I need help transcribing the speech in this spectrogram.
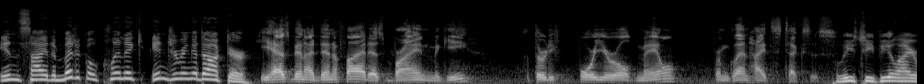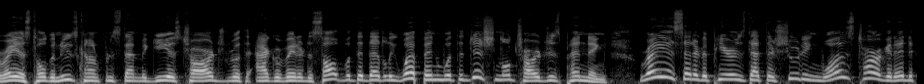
inside a medical clinic, injuring a doctor. He has been identified as Brian McGee, a 34 year old male from Glen Heights, Texas. Police Chief Ely Reyes told a news conference that McGee is charged with aggravated assault with a deadly weapon with additional charges pending. Reyes said it appears that the shooting was targeted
